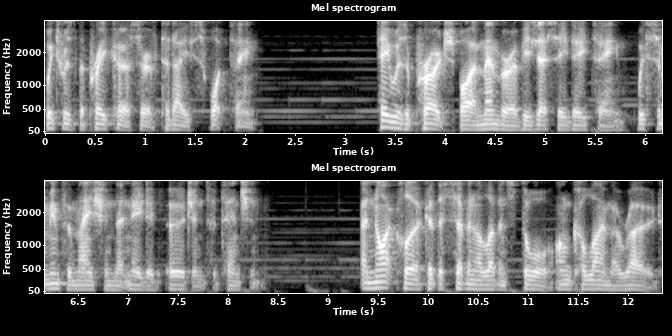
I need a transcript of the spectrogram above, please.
which was the precursor of today's SWAT team. He was approached by a member of his SED team with some information that needed urgent attention. A night clerk at the 7 Eleven store on Coloma Road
